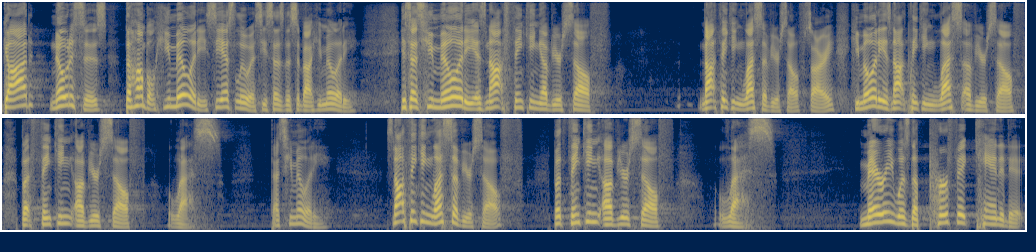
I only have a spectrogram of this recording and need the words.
God notices the humble. Humility, C.S. Lewis, he says this about humility. He says, Humility is not thinking of yourself, not thinking less of yourself, sorry. Humility is not thinking less of yourself, but thinking of yourself less. That's humility. It's not thinking less of yourself, but thinking of yourself less. Mary was the perfect candidate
